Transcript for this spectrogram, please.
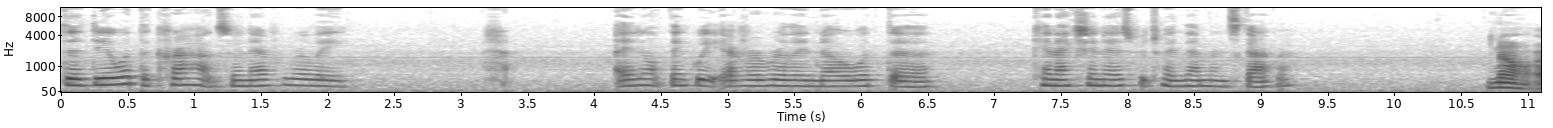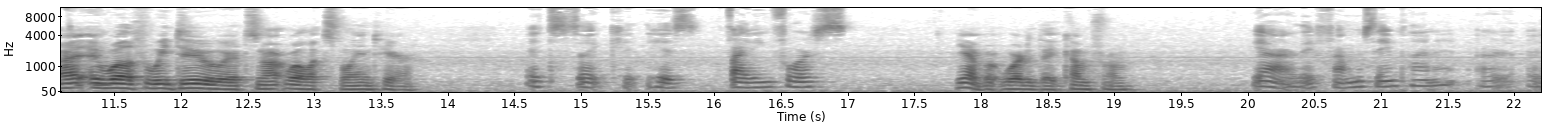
the deal with the Krargs, we never really. I don't think we ever really know what the connection is between them and Skagra. No, I, well, if we do, it's not well explained here. It's like his fighting force. Yeah, but where did they come from? Yeah, are they from the same planet, or, or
